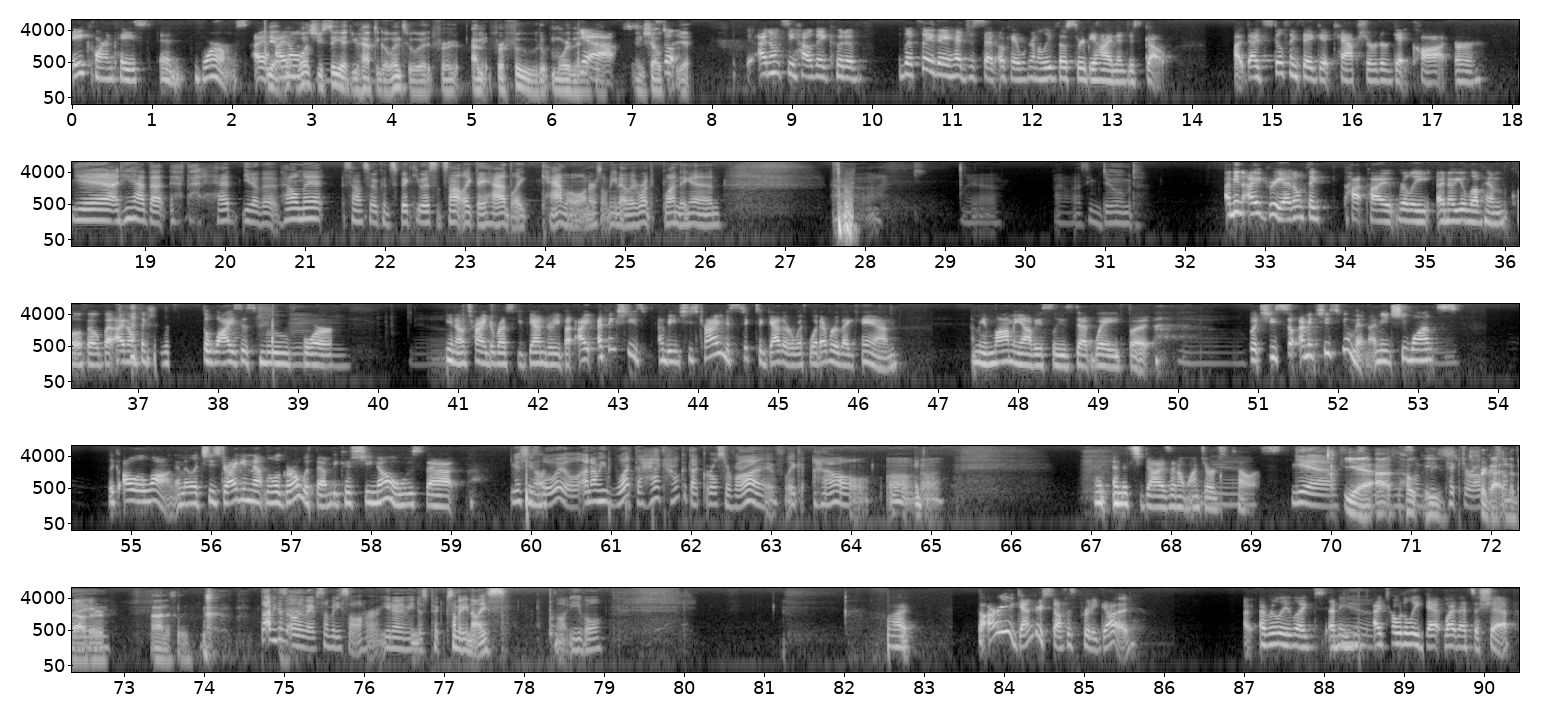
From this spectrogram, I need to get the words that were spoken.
acorn paste and worms. I, Yeah, I don't. once you see it, you have to go into it for I mean for food more than Yeah. and shelter. So- yeah, I don't see how they could have. Let's say they had just said, okay, we're going to leave those three behind and just go. I, I still think they'd get captured or get caught or Yeah, and he had that that head, you know, the helmet sounds so conspicuous. It's not like they had like camo on or something, you know, they weren't blending in. yeah. I don't know, it seemed doomed. I mean, I agree. I don't think Hot Pie really. I know you love him, Clotho, but I don't think he was the wisest move for Mm, you know trying to rescue Gendry. But I, I think she's. I mean, she's trying to stick together with whatever they can. I mean, Lommy obviously is dead weight, but but she's so. I mean, she's human. I mean, she wants mm-hmm. like all along. I mean, like she's dragging that little girl with them because she knows that Yeah, she's know. loyal. And I mean, what the heck? How could that girl survive? Like, how? Oh, I God. And, and if she dies, I don't want George to tell us. Yeah. Yeah, I hope somebody he's picked her up forgotten about her. Honestly, I mean, that's the only way if somebody saw her. You know what I mean? Just pick somebody nice, not evil. But the Arya Gendry stuff is pretty good. I, I really liked. I mean, Yeah. I totally get why that's a ship.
